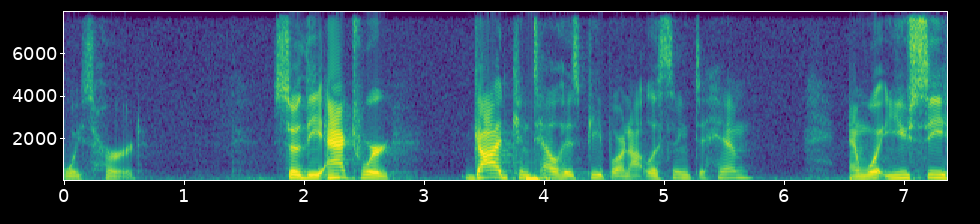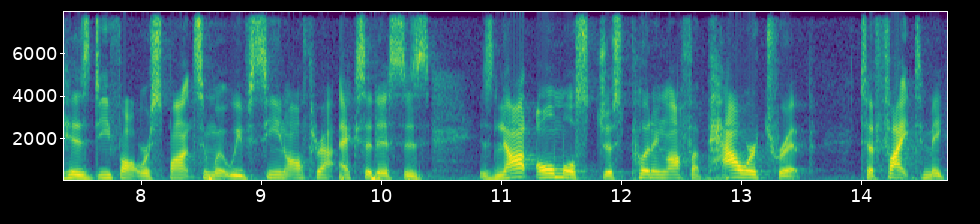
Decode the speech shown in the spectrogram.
voice heard. So the act where God can tell his people are not listening to him, and what you see his default response and what we've seen all throughout Exodus is is not almost just putting off a power trip to fight to make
